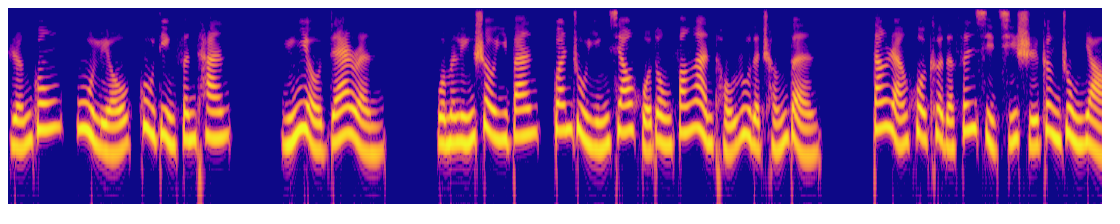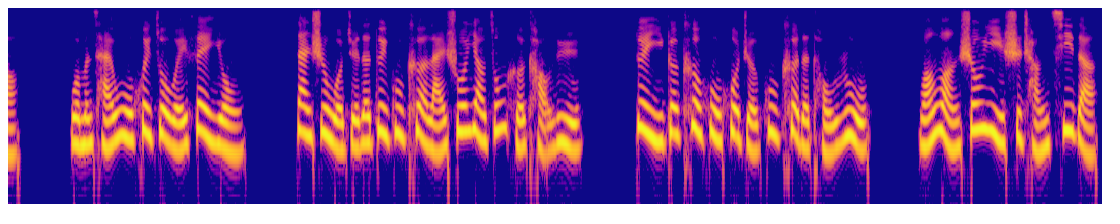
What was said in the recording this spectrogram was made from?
人工、物流、固定分摊。云友 Darren，我们零售一般关注营销活动方案投入的成本，当然获客的分析其实更重要。我们财务会作为费用。但是我觉得对顾客来说要综合考虑，对一个客户或者顾客的投入，往往收益是长期的。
